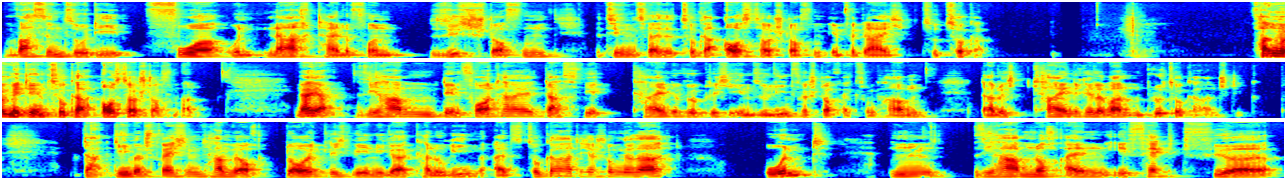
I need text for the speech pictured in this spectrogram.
was sind so die Vor- und Nachteile von Süßstoffen bzw. Zuckeraustauschstoffen im Vergleich zu Zucker. Fangen wir mit den Zuckeraustauschstoffen an. Naja, sie haben den Vorteil, dass wir keine wirkliche Insulinverstoffwechslung haben, dadurch keinen relevanten Blutzuckeranstieg. Da, dementsprechend haben wir auch deutlich weniger Kalorien als Zucker, hatte ich ja schon gesagt. Und mh, hm, sie haben noch einen Effekt für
